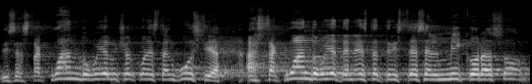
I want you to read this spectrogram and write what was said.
Dice, ¿hasta cuándo voy a luchar con esta angustia? ¿Hasta cuándo voy a tener esta tristeza en mi corazón?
